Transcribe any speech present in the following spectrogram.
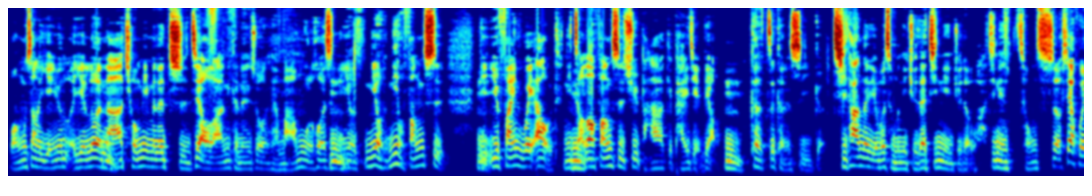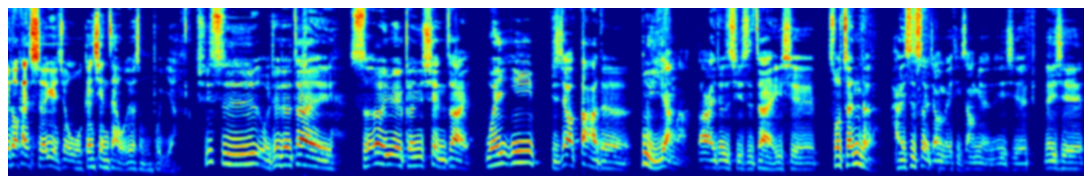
网络上的言论言论啊，球迷们的指教啊，你可能说你看麻木了，或者是你有、你有你有方式，你 you find way out，你找到方式去把它给排解掉。嗯，可这可能是一个。其他呢，有没有什么你觉得在今年觉得哇，今年从十现在回头看十二月，就我跟现在我有什么不一样？其实我觉得在十二月跟现在唯一比较大的不一样啦，大概就是其实在一些说真的，还是社交媒体上面的那一些那一些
